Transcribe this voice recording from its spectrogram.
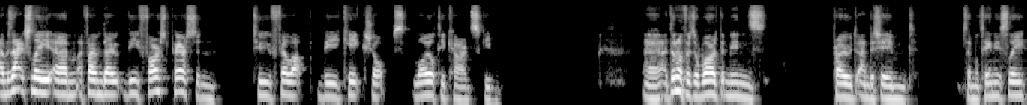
I was actually um, I found out the first person to fill up the cake shop's loyalty card scheme. Uh, I don't know if there's a word that means proud and ashamed simultaneously,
